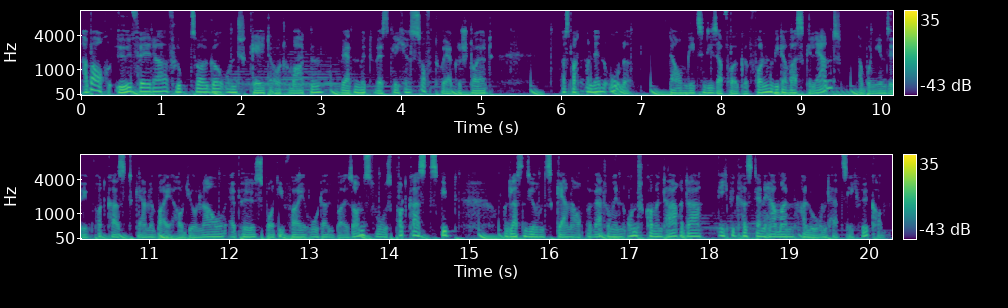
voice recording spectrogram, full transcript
aber auch Ölfelder, Flugzeuge und Geldautomaten werden mit westlicher Software gesteuert. Was macht man denn ohne? Darum geht es in dieser Folge von Wieder was gelernt. Abonnieren Sie den Podcast gerne bei Audio Now, Apple, Spotify oder überall sonst, wo es Podcasts gibt. Und lassen Sie uns gerne auch Bewertungen und Kommentare da. Ich bin Christian Hermann. Hallo und herzlich willkommen.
